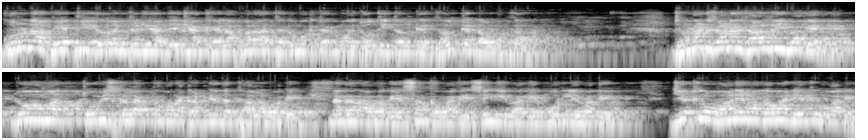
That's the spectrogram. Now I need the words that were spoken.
ગુરુના ભેદથી ગગન ચડિયા દેખ્યા ખેલા પરા, ઝગમગ જગમગ જ્યોતિ જલકે ઝલકે નવ લખતારા જણણ જણણ ઝાલરી વાગે, જો આમાં ચોવીસ કલાક તમારા ઘરની અંદર ઝાલર વાગે, નગારા વાગે, શંખ વાગે, સિંગી વાગે, મોરલી વાગે, જેટલું વાણીમાં ગવાય ને એટલું વાગે.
